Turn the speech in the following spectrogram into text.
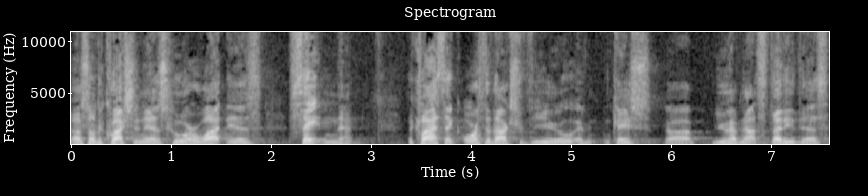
Uh, so the question is, who or what is Satan then? The classic Orthodox view, in case uh, you have not studied this,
